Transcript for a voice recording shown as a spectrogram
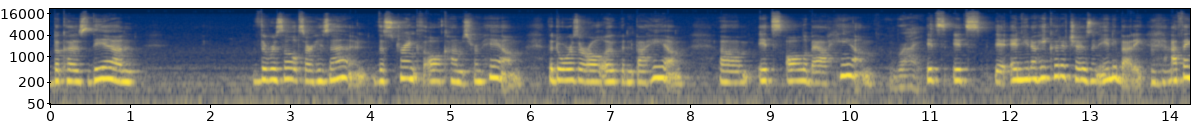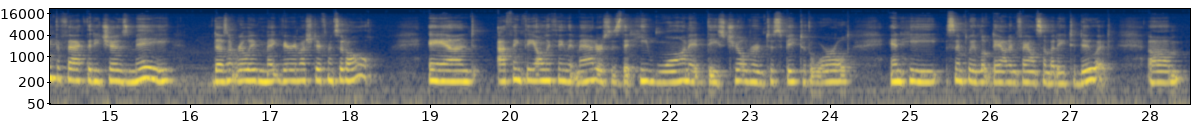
because then the results are his own. The strength all comes from him. The doors are all opened by him. Um, it's all about him. Right. It's it's and you know he could have chosen anybody. Mm-hmm. I think the fact that he chose me doesn't really make very much difference at all. And I think the only thing that matters is that he wanted these children to speak to the world, and he simply looked down and found somebody to do it. Um,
